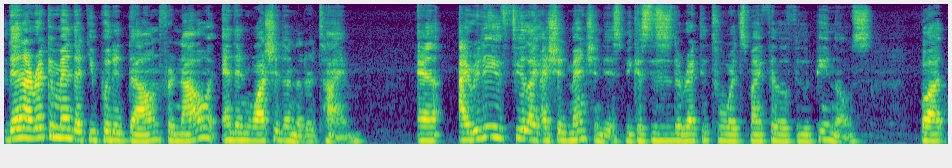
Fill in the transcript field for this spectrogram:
then I recommend that you put it down for now and then watch it another time. And I really feel like I should mention this because this is directed towards my fellow Filipinos. But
